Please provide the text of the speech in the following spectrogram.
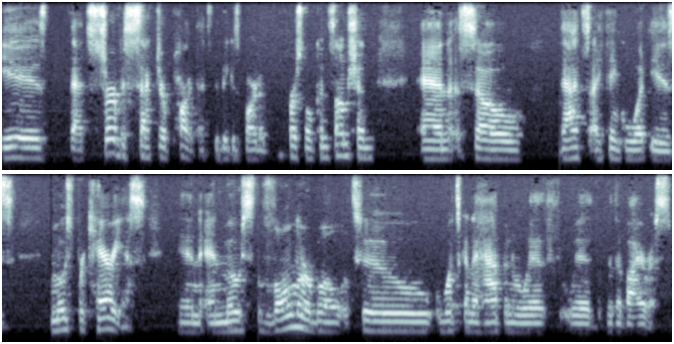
is that service sector part. That's the biggest part of personal consumption, and so that's, I think, what is most precarious and, and most vulnerable to what's going to happen with, with, with the virus.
